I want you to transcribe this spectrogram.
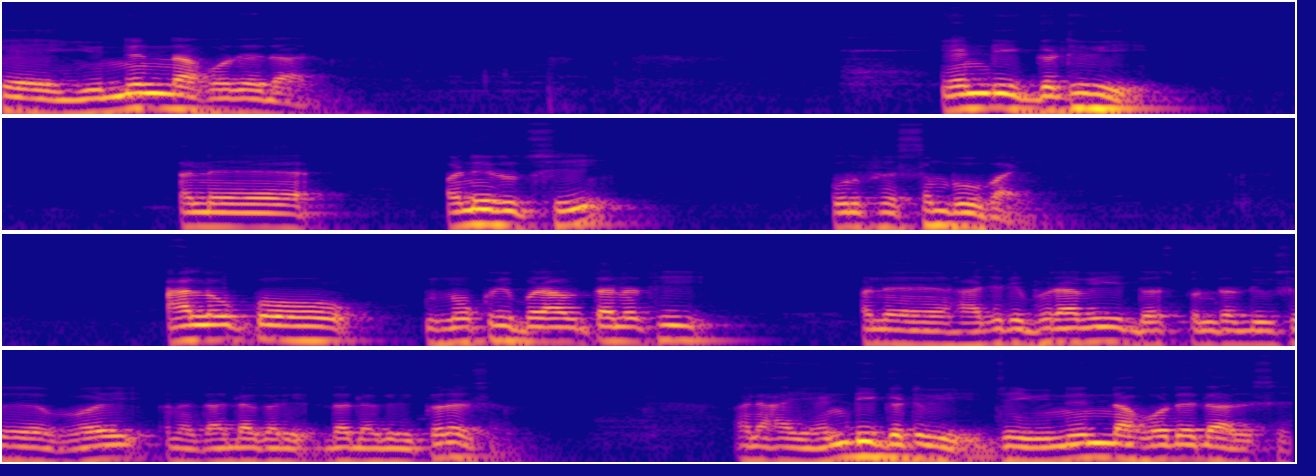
કે યુનિયનના હોદ્દેદાર એનડી ગઢવી અને અનિરુદ્ધસિંહ ઉર્ફે શંભુભાઈ. આ લોકો નોકરી પર આવતા નથી અને હાજરી ભરાવી દસ પંદર દિવસે વય અને દાદાગીરી દાદાગીરી કરે છે. અને આ એનડી ગઢવી જે યુનિયનના હોદ્દેદાર છે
